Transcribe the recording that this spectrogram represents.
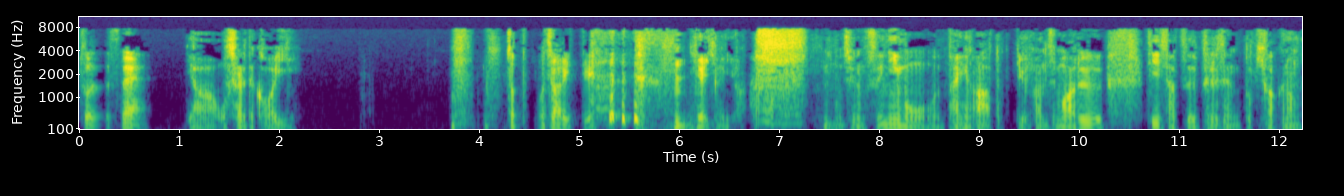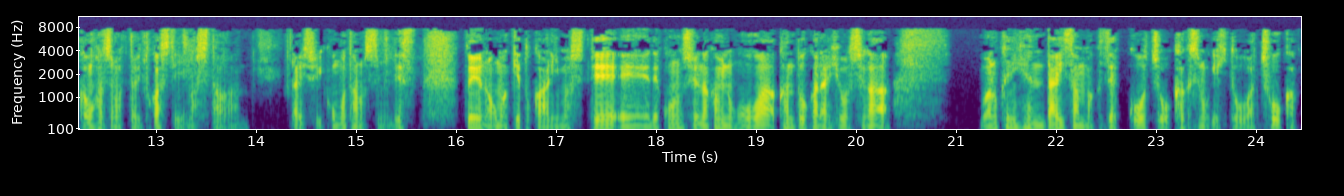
そうですね。いやー、おしゃれで可愛い。い ちょっと気持ち悪いっていう。やいやいや。もう純粋にもう大変アートっていう感じもある T シャツプレゼント企画なんかも始まったりとかしていました。来週以降も楽しみです。というようなおまけとかありまして、えー、で、今週中身の方は関東から表紙が、和の国編第3幕絶好調、各地の激闘は超活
